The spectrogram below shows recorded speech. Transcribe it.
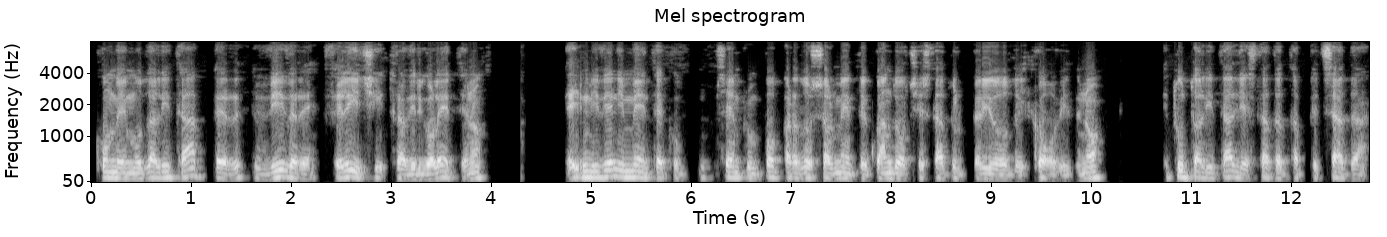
come modalità per vivere felici, tra virgolette, no? E mi viene in mente, ecco, sempre un po' paradossalmente, quando c'è stato il periodo del Covid, no? E tutta l'Italia è stata tappezzata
